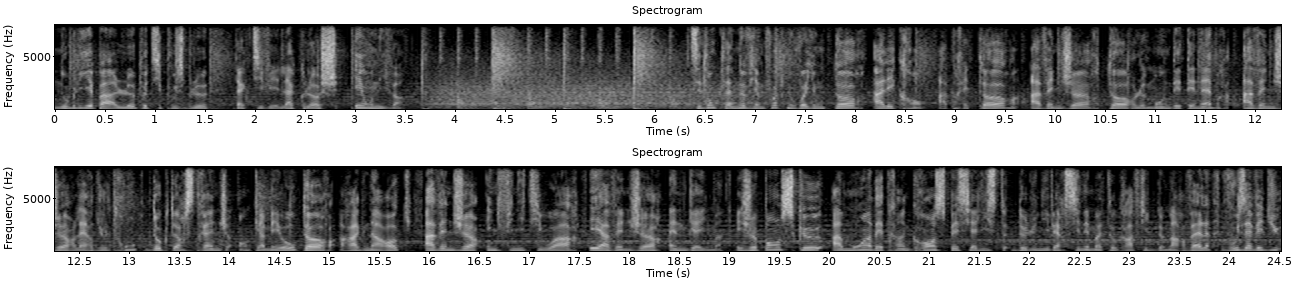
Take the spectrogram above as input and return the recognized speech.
N'oubliez pas le petit pouce bleu, d'activer la cloche et on y va. C'est donc la neuvième fois que nous voyons Thor à l'écran. Après Thor, Avenger, Thor le monde des ténèbres, Avenger l'ère d'Ultron, Doctor Strange en caméo, Thor Ragnarok, Avenger Infinity War et Avenger Endgame. Et je pense que, à moins d'être un grand spécialiste de l'univers cinématographique de Marvel, vous avez dû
